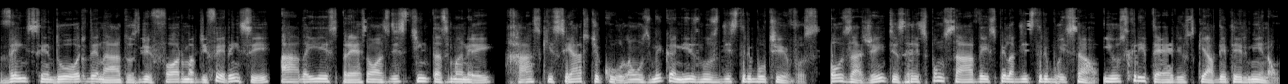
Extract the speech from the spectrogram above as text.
vêm sendo ordenados de forma diferenciada e expressam as distintas maneiras que se articulam os mecanismos distributivos, os agentes responsáveis pela distribuição e os critérios que a determinam.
